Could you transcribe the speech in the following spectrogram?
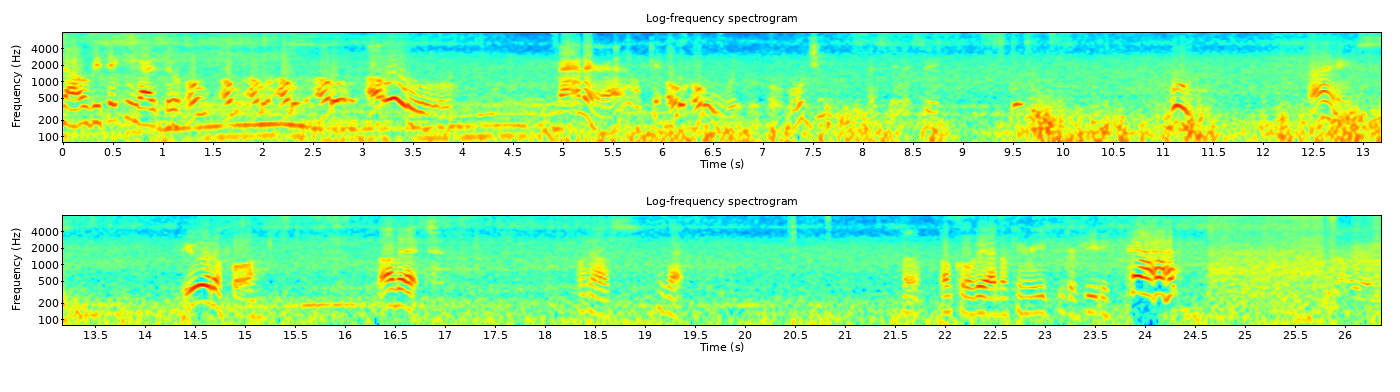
that I will be taking you guys to. Oh, oh, oh, oh, oh, oh. Manor, eh? Okay. Oh, oh, wait, oh, oh, gee. Let's see, let's see. Boo. Nice. Beautiful. Love it. What else? What's that? Huh. Uncle over here, no can read graffiti. It's all yours.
